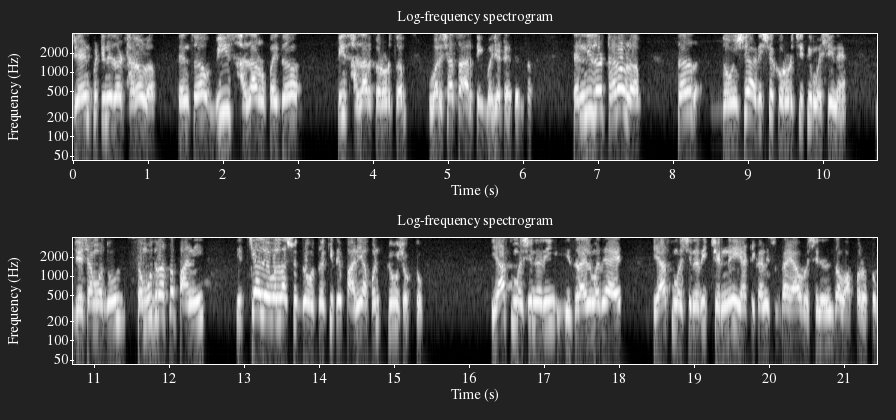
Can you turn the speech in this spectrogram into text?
जे एन पी टीने जर ठरवलं त्यांचं वीस हजार रुपयाचं वीस हजार करोडचं वर्षाचं आर्थिक बजेट आहे त्यांचं. त्यांनी जर ठरवलं तर दोनशे अडीचशे करोडची ती मशीन आहे ज्याच्यामधून समुद्राचं पाणी इतक्या लेवलला शुद्ध होतं की ते पाणी आपण पिऊ शकतो. याच मशिनरी इस्रायलमध्ये आहेत याच मशिनरी चेन्नई या ठिकाणी सुद्धा या मशिनरीचा वापर होतो.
